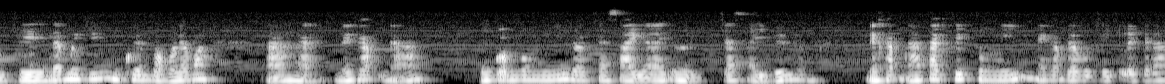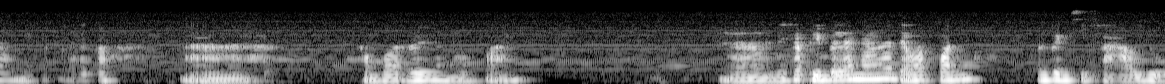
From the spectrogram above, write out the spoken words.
อ่าโอเค แล้วเมื่อกี้คุณเควนบอกไปแล้วว่า อ่า นะครับนะวงกลมตรงนี้เราจะใส่อะไรเอ่ย จะใส่เรื่องนะครับนะถ้าคลิกตรงนี้นะครับดับเบิลคลิกอะไรก็ได้นะครับแล้วก็อ่าคำว่าเรื่องลงไปอ่านะครับพิมพ์ไปแล้วนะ แต่ว่าฟอนต์มันเป็นสีขาวอยู่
